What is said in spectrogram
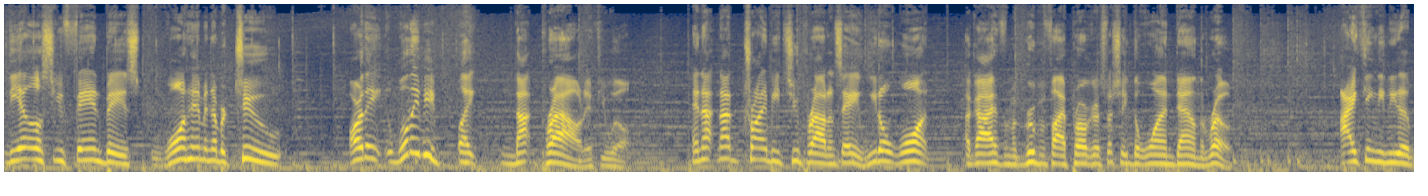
the LSU fan base want him? And number two, are they will they be like not proud, if you will, and not not try and be too proud and say hey, we don't want a guy from a Group of Five program, especially the one down the road. I think they need to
